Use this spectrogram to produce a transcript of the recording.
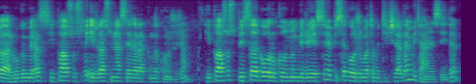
Merhabalar, bugün biraz Hippasus ve irrasyonel sayılar hakkında konuşacağım. Hippasus, Pisagor okulunun bir üyesi ve Pisagorcu matematikçilerden bir tanesiydi.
